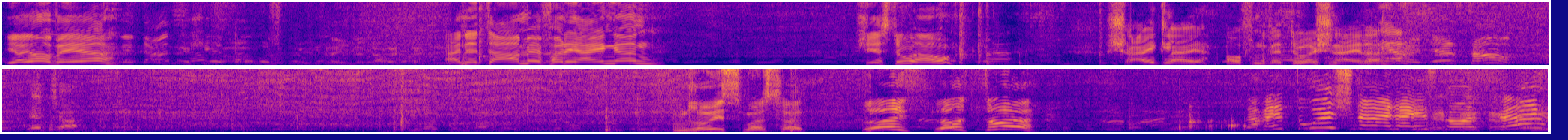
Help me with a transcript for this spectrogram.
Ja, ja, wer? Eine Dame für die Eingang? Schießt du auch? Schrei gleich auf den Retourschneider. Und Luis muss halt. Luis, los zu! Der Retourschneider ist das, gell?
